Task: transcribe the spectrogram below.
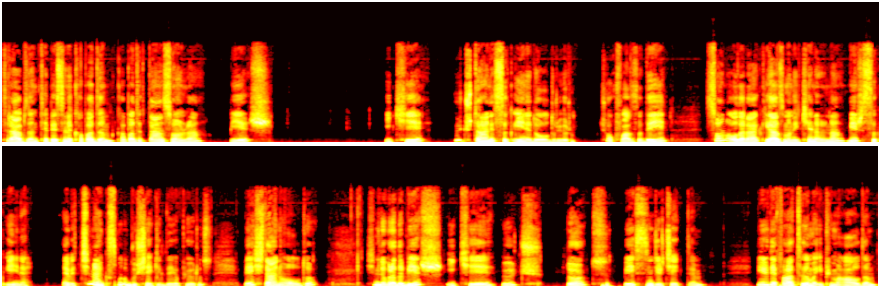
Trabzanın tepesine kapadım. Kapadıktan sonra 1 2 3 tane sık iğne dolduruyorum. Çok fazla değil. Son olarak yazmanın kenarına bir sık iğne. Evet çimen kısmını bu şekilde yapıyoruz. 5 tane oldu. Şimdi burada 1, 2, 3, 4, 5 zincir çektim. Bir defa tığıma ipimi aldım.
